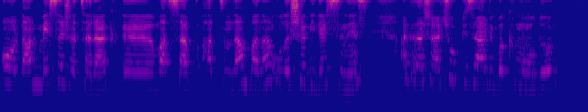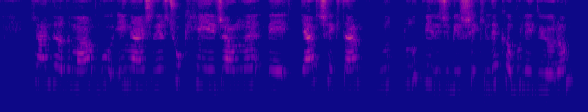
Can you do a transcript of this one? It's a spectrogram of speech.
Oradan mesaj atarak e, WhatsApp hattından bana ulaşabilirsiniz. Arkadaşlar çok güzel bir bakım oldu kendi adıma bu enerjileri çok heyecanlı ve gerçekten mutluluk verici bir şekilde kabul ediyorum.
